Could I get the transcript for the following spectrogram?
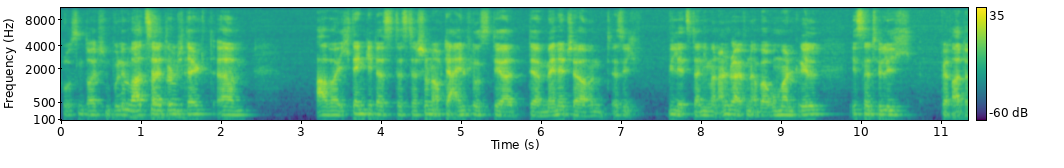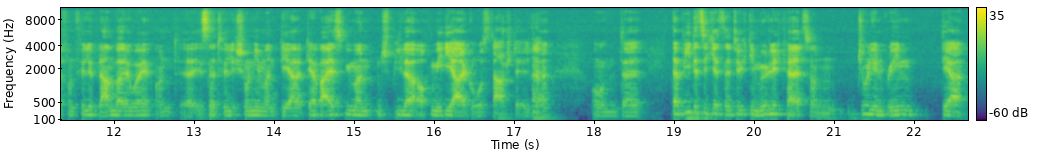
großen deutschen Boulevardzeitung steckt. Ähm, aber ich denke, dass, dass da schon auch der Einfluss der, der Manager und also ich will jetzt da niemand angreifen, aber Roman Grill ist natürlich Berater von Philipp Lahm, by the way, und äh, ist natürlich schon jemand, der, der weiß, wie man einen Spieler auch medial groß darstellt. Ja. ja. Und äh, da bietet sich jetzt natürlich die Möglichkeit, so ein Julian Green, der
